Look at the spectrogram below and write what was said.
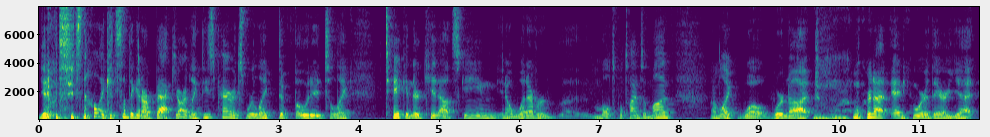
you know, it's it's not like it's something in our backyard. Like these parents were like devoted to like taking their kid out skiing, you know, whatever, uh, multiple times a month. I'm like, whoa, we're not, we're not anywhere there yet.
